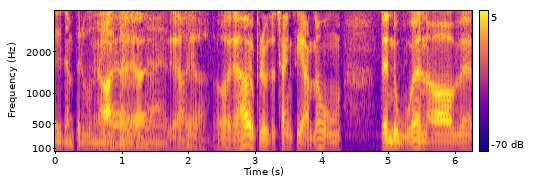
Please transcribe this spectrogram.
i den perioden? Ja, ja, ja, ja, ja. Og jeg har jo prøvd å tenke igjennom om det er noen av eh,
